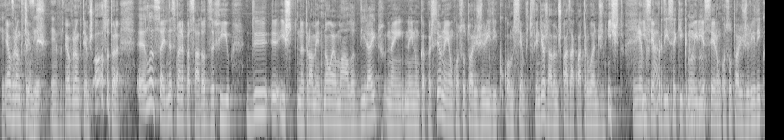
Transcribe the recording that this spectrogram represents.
que É o verão que fazer? temos. É. É o verão que temos. Oh, doutora, eh, lancei-lhe na semana passada o desafio de. eh, Isto, naturalmente, não é uma aula de direito, nem, nem nunca apareceu, nem é um consultório jurídico, como sempre defendeu. Já vamos quase há quatro anos nisto. É e. Uhum. sempre disse aqui que não iria ser um consultório jurídico,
